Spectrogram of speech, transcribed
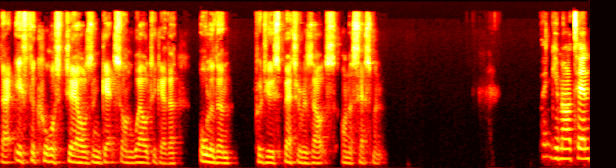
that if the course gels and gets on well together, all of them produce better results on assessment. Thank you, Martyn.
